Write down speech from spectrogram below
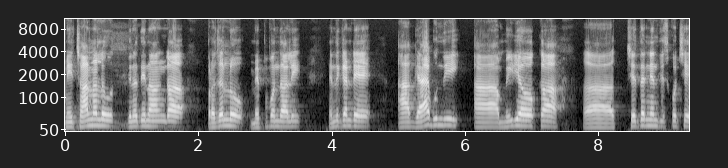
మీ ఛానల్ దినదినంగా ప్రజల్లో మెప్పు పొందాలి. ఎందుకంటే ఆ గ్యాప్ ఉంది ఆ మీడియా యొక్క చైతన్యం తీసుకొచ్చే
